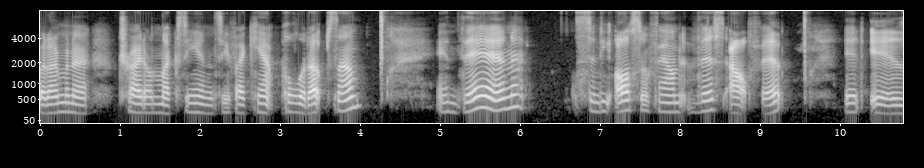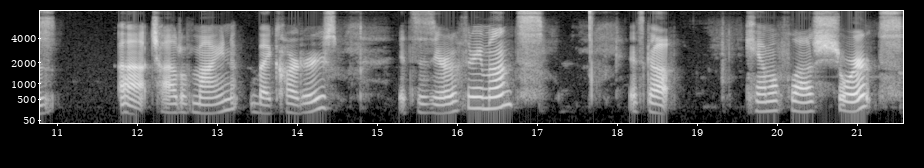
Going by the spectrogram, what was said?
but I'm going to try it on Lexi and see if I can't pull it up some. And then Cindy also found this outfit. It is uh, Child of Mine by Carter's. It's a zero to three months. It's got camouflage shorts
